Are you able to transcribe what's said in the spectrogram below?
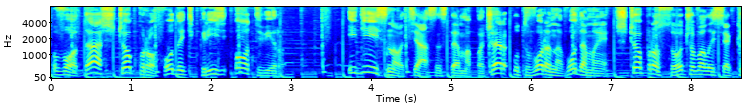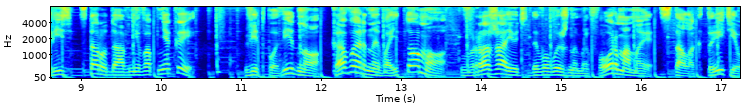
вода, що проходить крізь отвір. І дійсно, ця система печер утворена водами, що просочувалися крізь стародавні вапняки. Відповідно, каверни Вайтомо вражають дивовижними формами сталактитів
